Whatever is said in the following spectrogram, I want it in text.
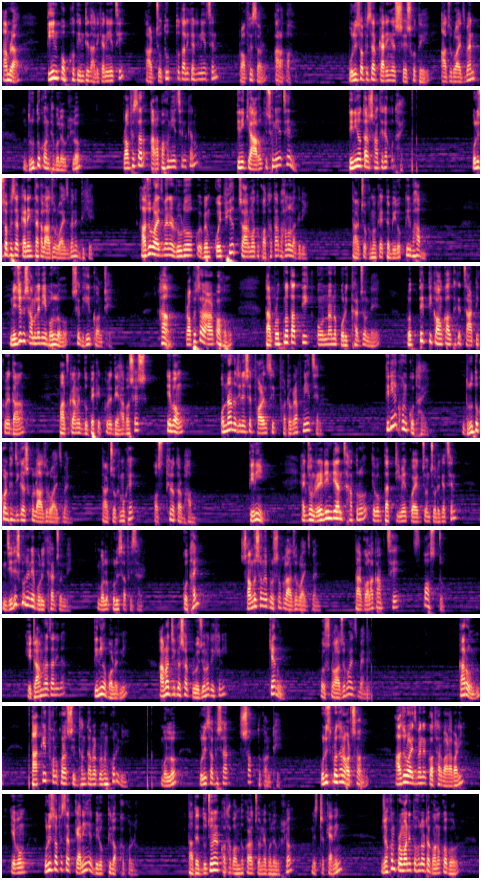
আমরা তিন পক্ষ তিনটি তালিকা নিয়েছি আর চতুর্থ তালিকাটি নিয়েছেন প্রফেসর আরাপাহ। পুলিশ অফিসার ক্যারিংয়ের শেষ হতে আজুর ওয়াইজম্যান দ্রুত কণ্ঠে বলে উঠল, প্রফেসর আরাপাহ নিয়েছেন কেন? তিনি কি আরও কিছু নিয়েছেন? তিনিও তার সাথীরা কোথায়? পুলিশ অফিসার ক্যানিং তাকালো আজুর ওয়াইজম্যানের দিকে। আজুর ওয়াইজম্যানের রুড়ো এবং কৈফিয়ত চার মতো কথা তার ভালো লাগেনি। তার চোখে মুখে একটা বিরক্তির ভাব। নিজেকে সামলে নিয়ে বলল, সে ধীর কণ্ঠে। হ্যাঁ প্রফেসর আরপাহ, তার প্রত্নতাত্ত্বিক ও অন্যান্য পরীক্ষার জন্যে প্রত্যেকটি কঙ্কাল থেকে চারটি করে দাঁত, পাঁচ গ্রামের দু প্যাকেট করে দেহাবশেষ এবং অন্যান্য জিনিসের ফরেন্সিক ফটোগ্রাফ নিয়েছেন। তিনি এখন কোথায়? দ্রুত কণ্ঠে জিজ্ঞাসা করল, আজর ওয়াইজম্যান তার চোখে মুখে অস্থিরতার ভাব। তিনি একজন রেড ইন্ডিয়ান ছাত্র এবং তার টিমের কয়েকজন চলে গেছেন জিনিসগুলো নিয়ে পরীক্ষার জন্যে। বলল, পুলিশ অফিসার, কোথায়? সঙ্গে সঙ্গে প্রশ্ন করল, আজর ওয়াইজম্যান তার গলা কাঁপছে স্পষ্ট। এটা আমরা জানি না, তিনিও বলেননি। আমরা জিজ্ঞাসার প্রয়োজনও দেখিনি। কেন? প্রশ্ন, আজর ওয়াইজম্যানের কারণ তাকে ফলো করার সিদ্ধান্ত আমরা গ্রহণ করিনি, বলল, পুলিশ অফিসার শক্ত কণ্ঠে। পুলিশ প্রধান অর্চন আজর ওয়াইজম্যানের কথার বাড়াবাড়ি এবং পুলিশ অফিসার ক্যানিংয়ের বিরক্তি লক্ষ্য করল। তাদের দুজনের কথা বন্ধ করার জন্য বলে উঠল, মিস্টার ক্যানিং, যখন প্রমাণিত হলো ওটা গণকবর,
